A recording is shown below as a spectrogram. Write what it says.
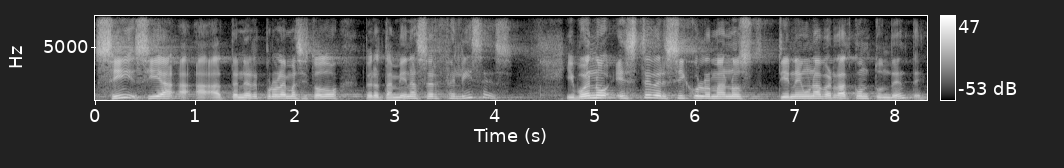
sí, sí, a, tener problemas y todo, pero también a ser felices? Y bueno, este versículo, hermanos, tiene una verdad contundente.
